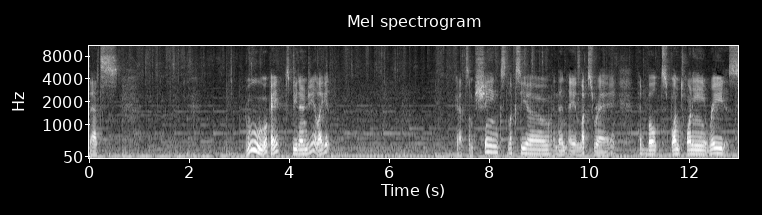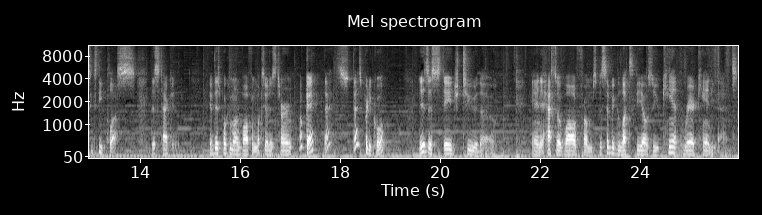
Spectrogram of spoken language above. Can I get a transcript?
That's. Ooh, okay. Speed energy, I like it. Got some Shinx, Luxio, and then a Luxray. Headbolt 120, raid 60 plus. This attack if this Pokemon evolved from Luxio this turn, okay, that's that's pretty cool. It is a stage 2 though, and it has to evolve from specific Luxio, so you can't rare candy that.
